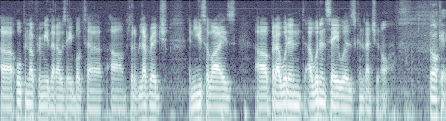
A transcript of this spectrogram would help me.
uh, opened up for me that I was able to um, sort of leverage and utilize. Uh, but I wouldn't I wouldn't say it was conventional. Okay,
